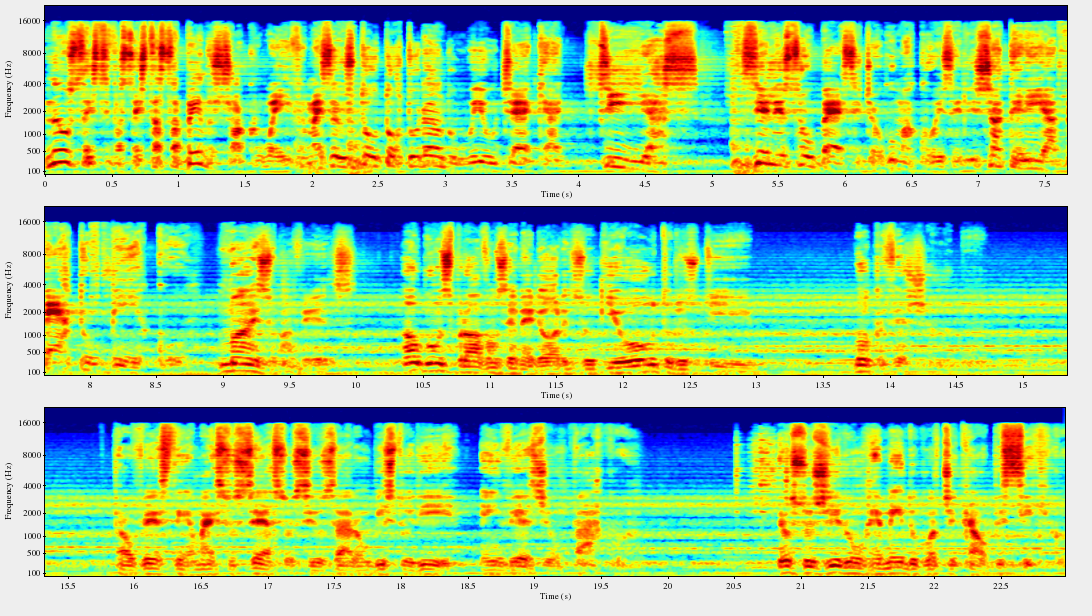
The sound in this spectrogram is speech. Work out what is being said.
Não sei se você está sabendo, Shockwave, mas eu estou torturando o Will Jack há dias. Se ele soubesse de alguma coisa, ele já teria aberto o bico. Mais uma vez, alguns provam ser melhores do que outros de boca fechada. Talvez tenha mais sucesso se usar um bisturi em vez de um taco. Eu sugiro um remendo cortical psíquico.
